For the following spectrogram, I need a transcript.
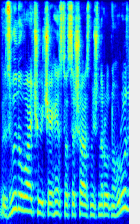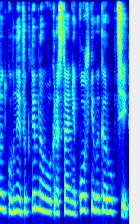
звинувачуючи Агентство США з міжнародного розвитку в неефективному використанні коштів і корупції.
